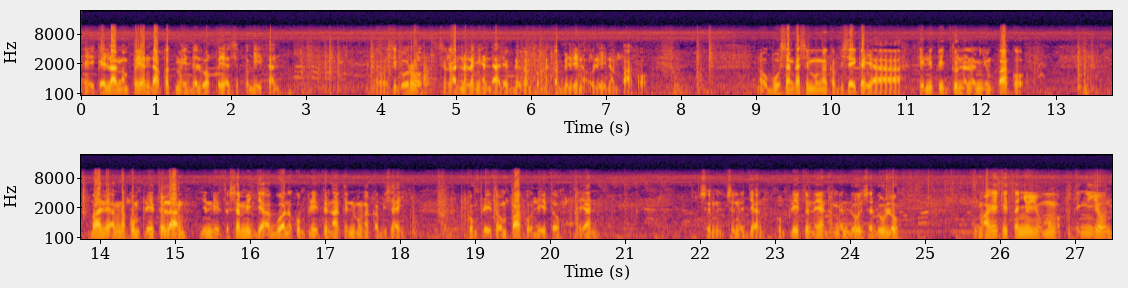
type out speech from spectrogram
eh, kailangan pa yan. Dapat may dalawa pa yan sa pagitan. O, siguro saka na lang yan dadagdagan pag nakabili na uli ng pako. Naubusan kasi mga kabisay kaya tinipid ko na lang yung pako. Bali ang nakumpleto lang yung dito sa media agwa na kumpleto natin mga kabisay. Kumpleto ang pako dito. Ayan sunod sunod yan. Kumpleto na yan hanggang doon sa dulo. Kung makikita nyo yung mga puting iyon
